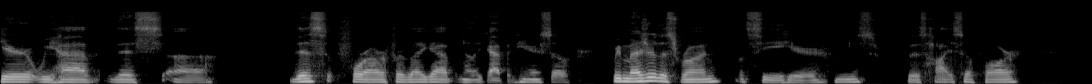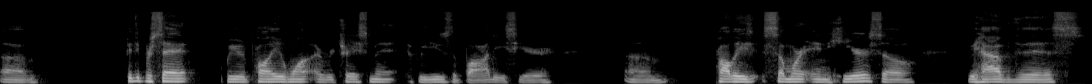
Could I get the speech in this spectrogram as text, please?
here, we have this uh, this four hour value gap, another gap in here. So we measure this run. Let's see here. This, this high so far. Um, 50%, we would probably want a retracement if we use the bodies here. Um, probably somewhere in here. So we have this.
